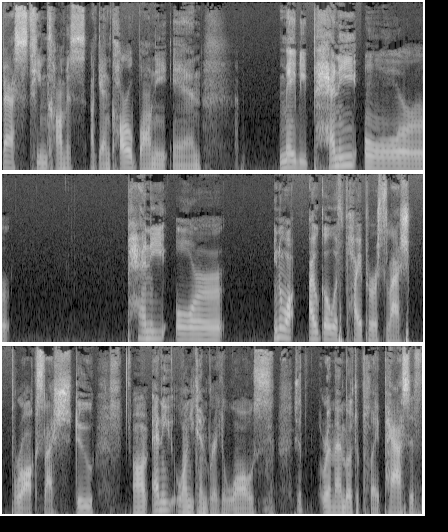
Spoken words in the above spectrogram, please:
best team comp is again Carl, Bonnie, and maybe Penny or Penny or you know what? I'll go with Piper slash Brock slash Stu. Um, anyone you can break the walls. Just remember to play passive,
